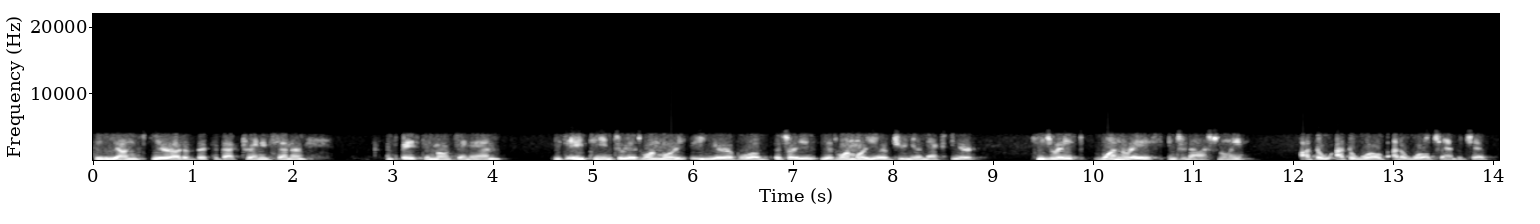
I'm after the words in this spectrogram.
the young skier out of the Quebec Training Center, is based in Mont Saint Anne. He's 18, so he has one more year of world. Uh, sorry, he has one more year of junior next year. He's raced one race internationally at the at the world at a world championship.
